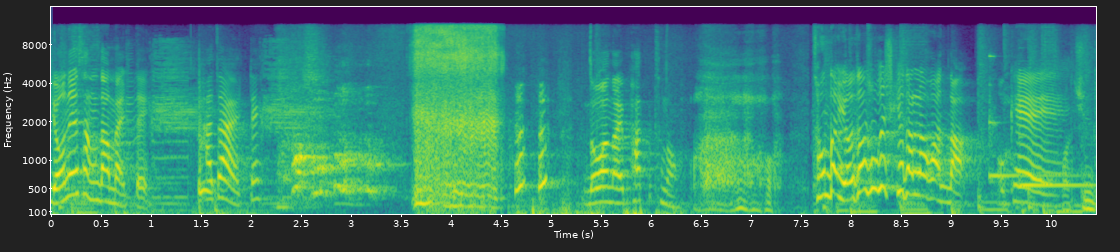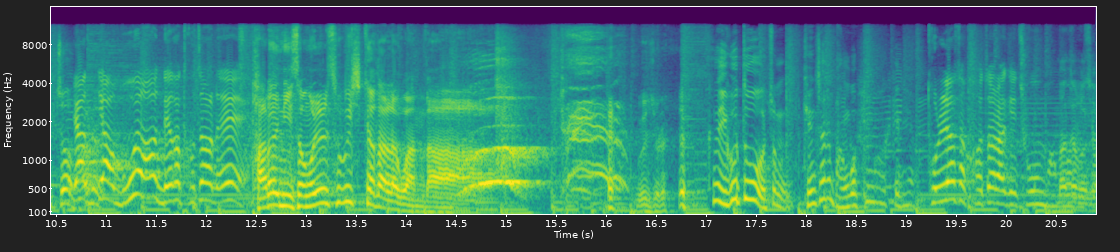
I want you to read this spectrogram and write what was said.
연애 상담할 때, 하자할 때. 너와 나의 파트너. 정답 여자 소개시켜달라고 한다. 오케이. 아 진짜? 야, 야 뭐야 내가 더 잘해. 다른 이성을 소개시켜 달라고 한다 왜 저래? 근데 이것도 좀 괜찮은 방법인 것 같긴 해요. 돌려서 거절하기 좋은 방법이죠.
